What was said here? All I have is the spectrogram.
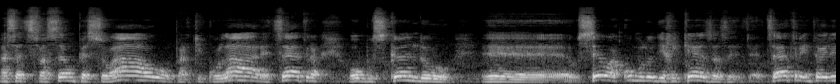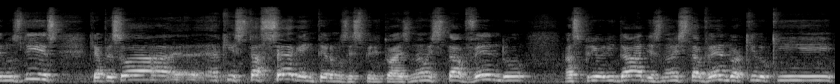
a satisfação pessoal, particular, etc., ou buscando eh, o seu acúmulo de riquezas, etc. Então ele nos diz que a pessoa eh, aqui está cega em termos espirituais, não está vendo as prioridades, não está vendo aquilo que,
